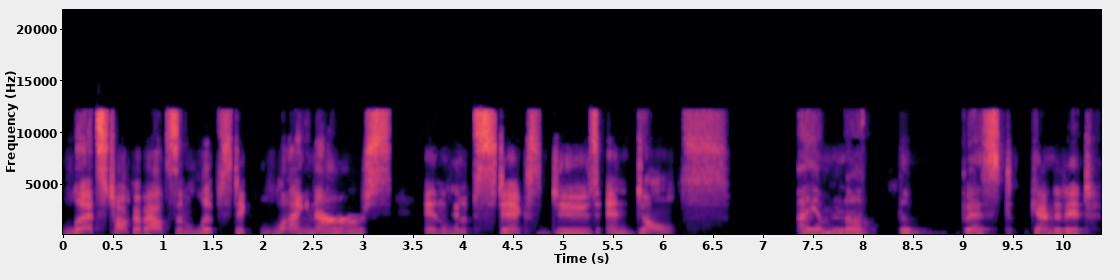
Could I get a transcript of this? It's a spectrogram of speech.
Let's talk about some lipstick liners and okay. lipsticks do's and don'ts. I am not the best candidate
